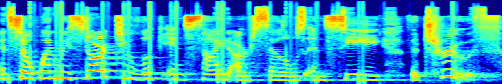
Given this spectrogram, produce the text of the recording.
And so when we start to look inside ourselves and see the truth,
